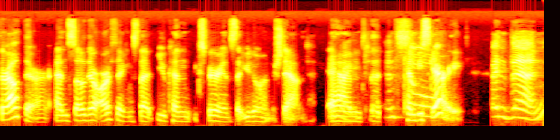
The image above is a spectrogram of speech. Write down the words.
they're out there, and so there are things that you can experience that you don't understand, and right. that and so, can be scary and then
